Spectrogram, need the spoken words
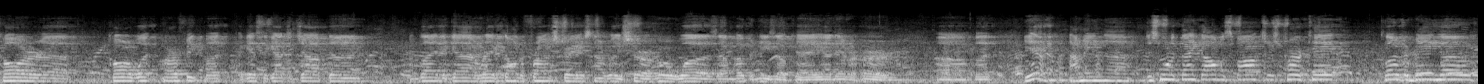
Car uh, car wasn't perfect, but I guess it got the job done. I'm glad the guy wrecked on the front stretch. Not really sure who it was. I'm hoping he's okay. I never heard. Uh, but yeah, I mean, uh, just want to thank all my sponsors, Pertec, Clover Bingo,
